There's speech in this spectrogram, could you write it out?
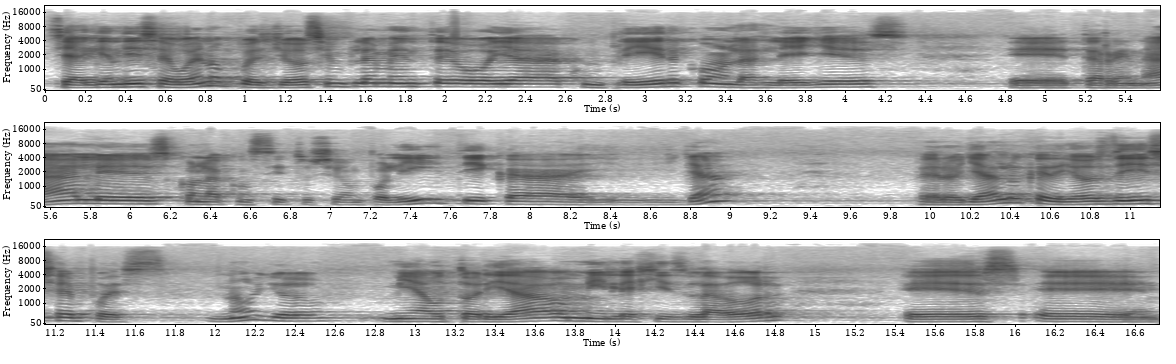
Si alguien dice, bueno, pues yo simplemente voy a cumplir con las leyes eh, terrenales, con la constitución política y ya, pero ya lo que Dios dice, pues no, yo, mi autoridad o mi legislador, es eh,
